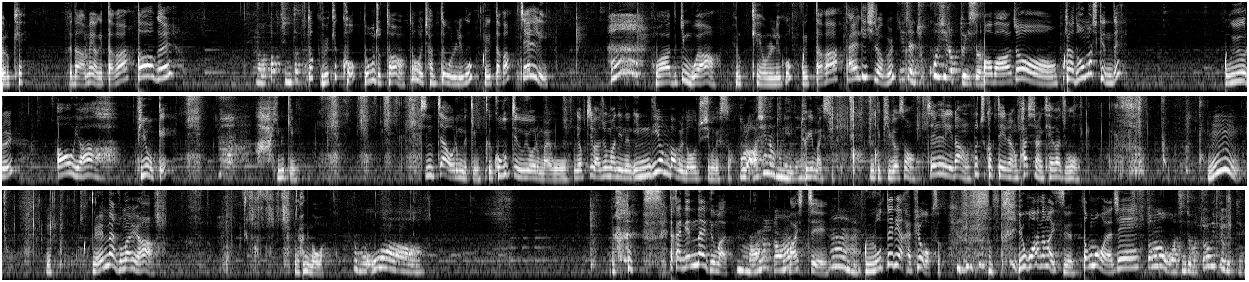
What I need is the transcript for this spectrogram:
이렇게 그 다음에 여기다가 떡을 너떡 진짜 떡. 떡왜 이렇게 커? 너무 좋다. 떡을 잔뜩 올리고 여기다가 젤리. 와 느낌 뭐야? 이렇게 올리고 여기다가 딸기 시럽을. 예전에 초코 시럽도 있었는데. 아 맞아. 야 너무 맛있겠는데? 우유를. 어우 야 비벼볼게. 아이 느낌. 진짜 얼음 느낌. 그 고급진 우유 얼음 말고 옆집 아주머니는 인디언 밥을 넣어주시곤 했어. 뭘 아시는 분이네. 되게 맛있어. 이렇게 비벼서 젤리랑 후르츠 칵테일이랑 팥이랑 이렇게 해가지고 음! 음. 옛날 그 맛이야. 한 입 먹어봐. 아, 뭐 우와. 약간 옛날 그 맛. 음, 맛있다. 맛있지? 음. 롯데리아 갈 필요가 없어. 요거 하나만 있으면 떡 먹어야지. 떡 먹어봐 진짜 막 쫄깃쫄깃해.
